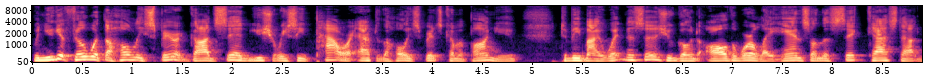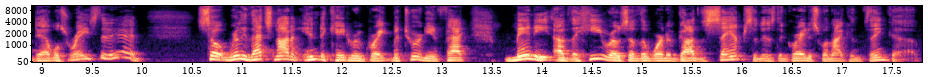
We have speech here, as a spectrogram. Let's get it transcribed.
When you get filled with the Holy Spirit, God said you shall receive power after the Holy Spirit's come upon you to be my witnesses. You go into all the world, lay hands on the sick, cast out devils, raise the dead. So really, that's not an indicator of great maturity. In fact, many of the heroes of the Word of God, Samson is the greatest one I can think of,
